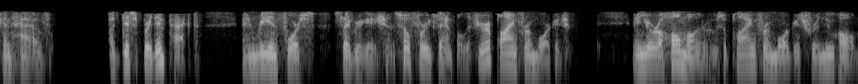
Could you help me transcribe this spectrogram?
can have a disparate impact and reinforce segregation. So, for example, if you're applying for a mortgage and you're a homeowner who's applying for a mortgage for a new home,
